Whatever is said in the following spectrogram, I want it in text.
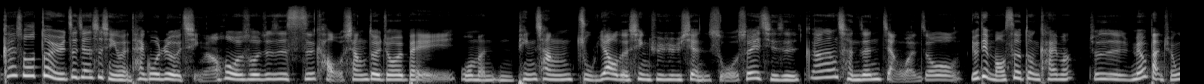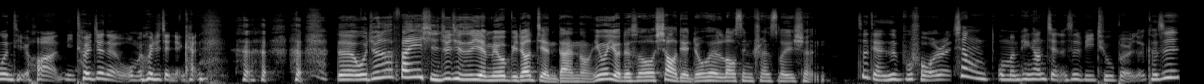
可以说对于这件事情有点太过热情啊，或者说就是思考相对就会被我们平常主要的兴趣去线索，所以其实刚刚陈真讲完之后，有点茅塞顿开吗？就是没有版权问题的话，你推荐的我们会去剪剪看。对，我觉得翻译喜剧其实也没有比较简单哦，因为有的时候笑点就会 lost in translation。这点是不否认，像我们平常剪的是 VTuber 的，可是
